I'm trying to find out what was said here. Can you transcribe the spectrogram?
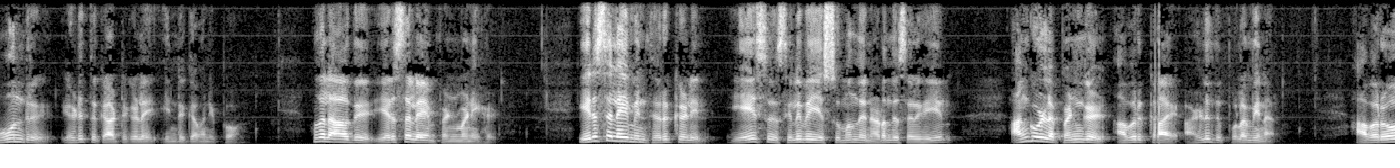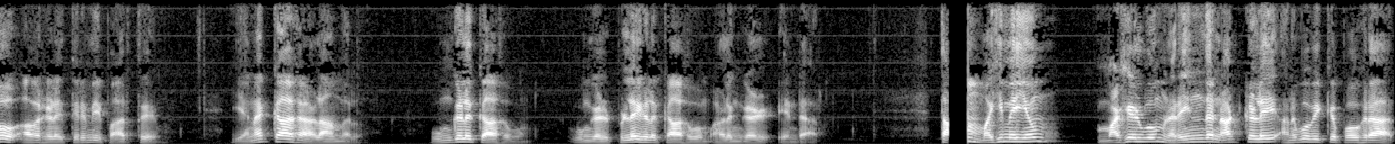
மூன்று எடுத்துக்காட்டுகளை இன்று கவனிப்போம். முதலாவது எருசலேம் பெண்மணிகள். எருசலேமின் தெருக்களில் இயேசு சிலுவையை சுமந்து நடந்து செல்கையில் அங்குள்ள பெண்கள் அவருக்காய் அழுது புலம்பினர். அவரோ அவர்களை திரும்பி பார்த்து எனக்காக அழாமல் உங்களுக்காகவும் உங்கள் பிள்ளைகளுக்காகவும் அழுங்கள் என்றார். தாம் மகிமையும் மகிழ்வும் நிறைந்த நாட்களை அனுபவிக்க போகிறார்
